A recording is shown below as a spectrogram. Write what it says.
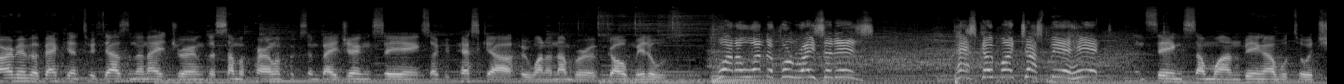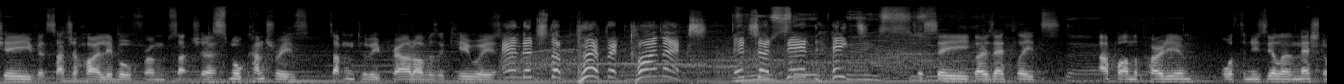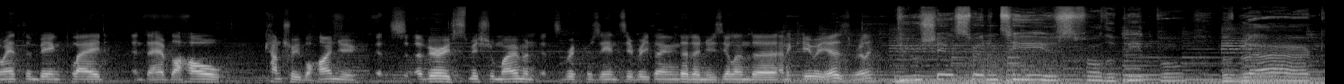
I remember back in 2008 during the Summer Paralympics in Beijing seeing Sophie Pascoe who won a number of gold medals. What a wonderful race it is! Pascoe might just be a hit. And seeing someone being able to achieve at such a high level from such a small country is something to be proud of as a Kiwi. And it's the perfect climax. It's a dead heat. To see those athletes up on the podium with the New Zealand national anthem being played and to have the whole country behind you. It's a very special moment. It represents everything that a New Zealander and a Kiwi is, really. You sweat and tears for the people of black.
